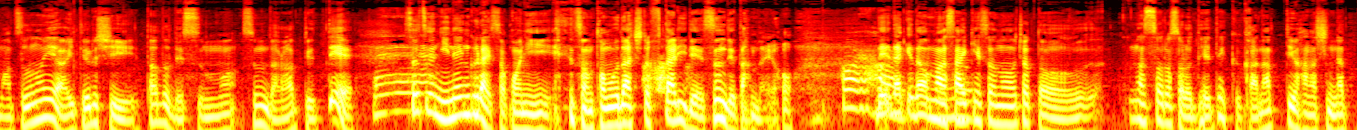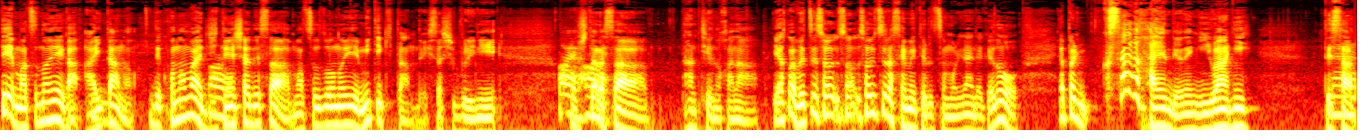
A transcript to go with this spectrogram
松戸の家空いてるし、ただで住ま、住んだらって言って、えー。そいつが2年ぐらいそこに、その友達と2人で住んでたんだよ。で、だけど、まあ最うん近その、ちょっと、まあそろそろ出てくかなっていう話になって、松戸の家が空いたの。で、この前自転車でさ、松戸の家見てきたんで、久しぶりに。はいはいそしたらさ、なんていうのかな。いや、これ別にそ、そ、そいつら責めてるつもりないんだけど、やっぱり草が生えんだよね、庭に。でさ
